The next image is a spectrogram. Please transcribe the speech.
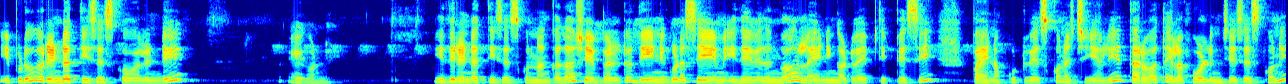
ఇప్పుడు రెండోది తీసేసుకోవాలండి. ఇగోండి ఇది రెండోది తీసేసుకున్నాం కదా షేప్ బెల్ట్ దీన్ని కూడా సేమ్ ఇదే విధంగా లైనింగ్ అటువైపు తిప్పేసి పైన కుట్టు వేసుకొని వచ్చేయాలి. తర్వాత ఇలా ఫోల్డింగ్ చేసేసుకొని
